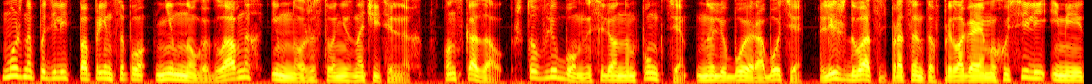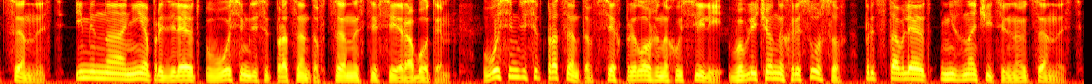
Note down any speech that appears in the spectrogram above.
можно поделить по принципу немного главных и множество незначительных. Он сказал, что в любом населенном пункте, на любой работе, лишь 20% прилагаемых усилий имеют ценность. Именно они определяют 80% ценности всей работы. 80% всех приложенных усилий, вовлеченных ресурсов, представляют незначительную ценность.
